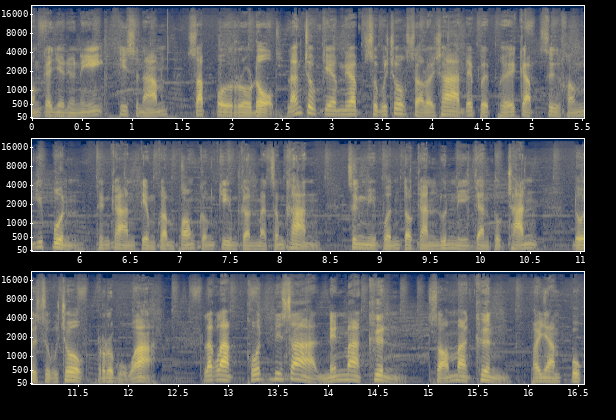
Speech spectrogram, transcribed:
2 กันยายนนี้ที่สนามซัปโปโรโดม หลังจบเกมนะครับสุภโชคสารชาติได้เปิดเผยกับสื่อของญี่ปุ่น ถึงการเตรียมความพร้อมของทีมก่อนแมตช์สำคัญ ซึ่งมีผลต่อการลุ้นหนีการตกชั้น โดยสุภโชคระบุว่า หลักๆโค้ชบิซ่าเน้นมากขึ้นซ้อมมากขึ้น พยายามปลุก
